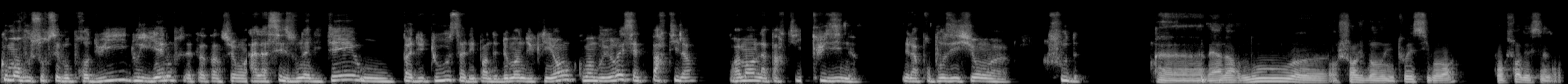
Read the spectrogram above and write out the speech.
Comment vous sourcez vos produits? D'où ils viennent? Vous faites attention à la saisonnalité ou pas du tout? Ça dépend des demandes du client. Comment vous gérez cette partie-là? Vraiment la partie cuisine et la proposition euh, food euh, alors, nous, on change de menu tous les six mois, en fonction des saisons.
